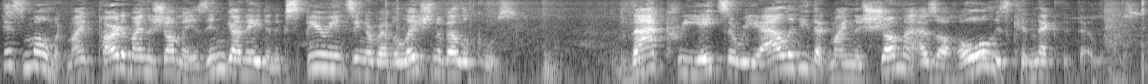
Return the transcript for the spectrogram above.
this moment, my part of my neshama is in Gan Eden, experiencing a revelation of elokus. That creates a reality that my neshama as a whole is connected to elokus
